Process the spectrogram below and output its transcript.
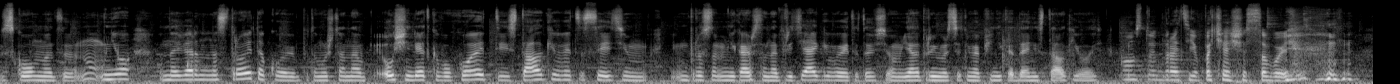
из комнаты. Ну, у нее, наверное, настрой такой, потому что она очень редко выходит и сталкивается с этим. Просто, мне кажется, она притягивает это все. Я, например, с этим вообще никогда не сталкивалась. Вам стоит брать ее почаще с собой.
